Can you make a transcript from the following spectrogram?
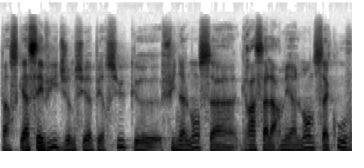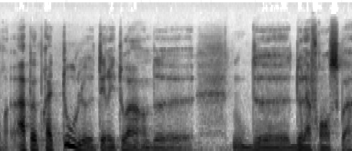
Parce qu'assez vite, je me suis aperçu que finalement, ça, grâce à l'armée allemande, ça couvre à peu près tout le territoire de, de la France. Quoi.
